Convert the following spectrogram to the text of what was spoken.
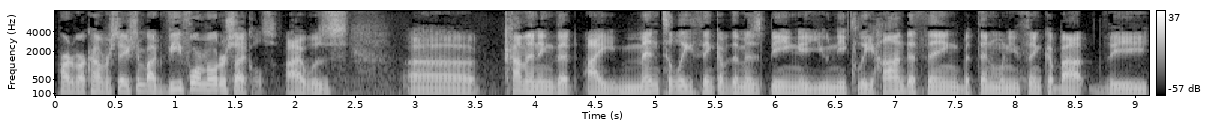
part of our conversation about V4 motorcycles. I was uh, commenting that I mentally think of them as being a uniquely Honda thing, but then when you think about the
